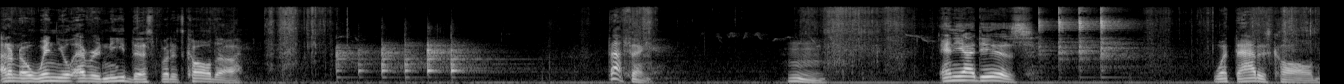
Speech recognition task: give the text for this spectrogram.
I don't know when you'll ever need this, but it's called uh, that thing. Hmm. Any ideas what that is called?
